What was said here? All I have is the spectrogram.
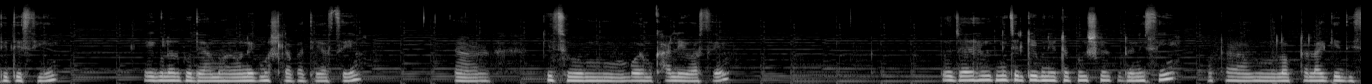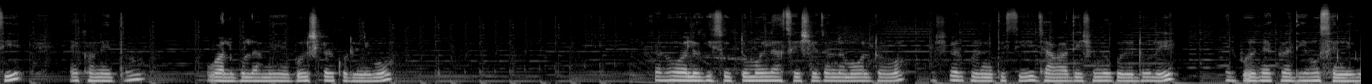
দিতেছি। এগুলোর মধ্যে আমার অনেক মশলাপাতি আছে আর কিছু বয়াম খালিও আছে। তো যাই হোক, নিচের ক্যাবিনেটটা পরিষ্কার করে নিছি। ওটা লকটা লাগিয়ে দিছি। এখন এই তো ওয়ালগুলো আমি পরিষ্কার করে নেব। কারণ ওয়ালে কিছু একটু ময়লা আছে, সেজন্য আমি ওয়ালটাও পরিষ্কার করে নিতেছি। ঝাওয়া দিয়ে সুন্দর করে ডলে এরপরে ন্যাকড়া দিয়ে মুছে নেব।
